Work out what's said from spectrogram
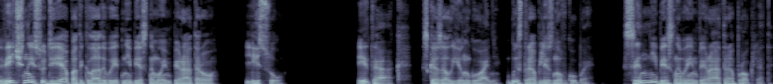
Вечный судья подкладывает небесному императору лису. «Итак», — сказал Юнгуань, быстро облизнув губы, «сын небесного императора проклят.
